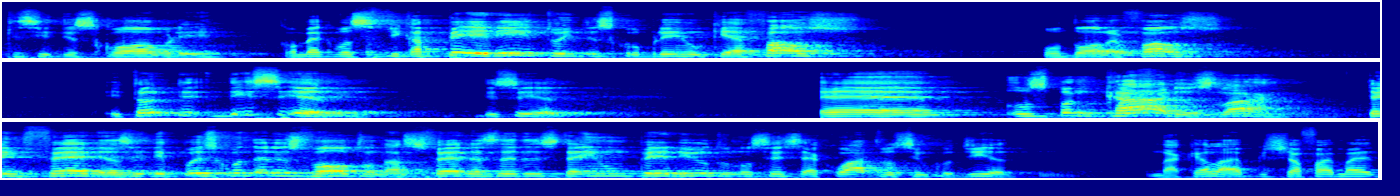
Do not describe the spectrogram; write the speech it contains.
que se descobre, como é que você fica perito em descobrir o que é falso? O dólar falso? Então, disse ele, disse ele, é, os bancários lá têm férias e depois, quando eles voltam das férias, eles têm um período, não sei se é quatro ou cinco dias, naquela época, já faz mais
